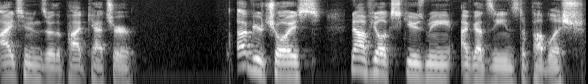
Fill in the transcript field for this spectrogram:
iTunes or the podcatcher of your choice. Now, if you'll excuse me, I've got zines to publish.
